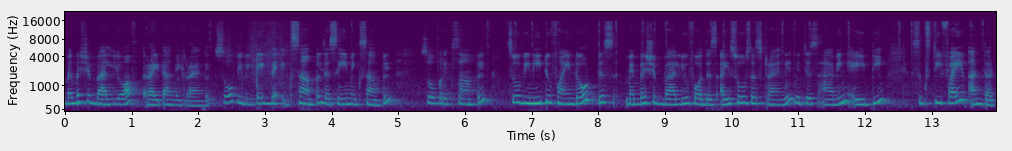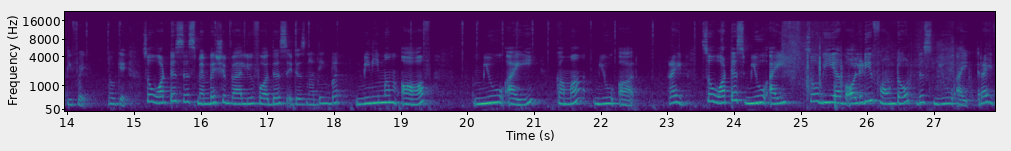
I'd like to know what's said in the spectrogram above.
membership value of right angle triangle. So we will take the example the same example. So for example so we need to find out this membership value for this isosceles triangle which is having 80, 65 and 35 okay so what is this membership value for this it is nothing but minimum of mu i comma mu r right? So what is mu i? So we have already found out this mu i right?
